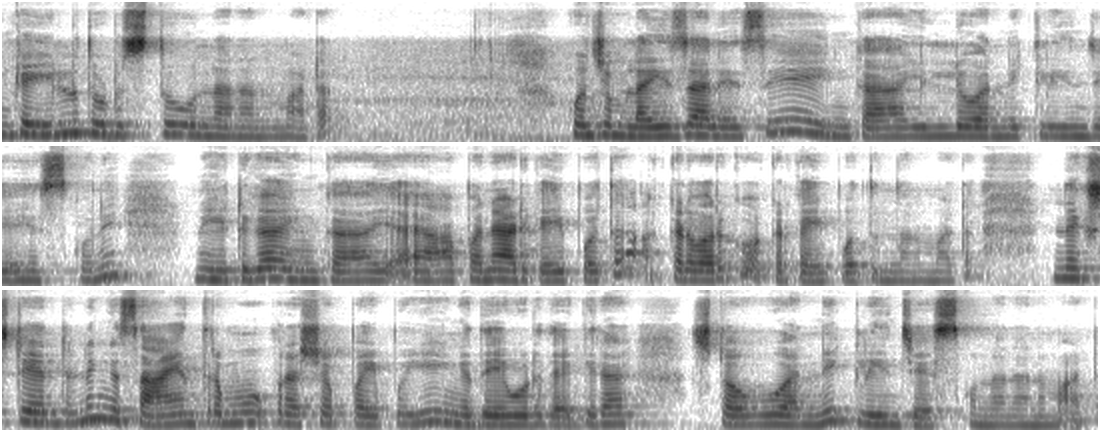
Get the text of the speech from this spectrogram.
ఇంకా ఇల్లు తుడుస్తూ ఉన్నాను అనమాట కొంచెం లైజాల్ వేసి ఇంకా ఇల్లు అన్నీ క్లీన్ చేసేసుకొని నీట్గా ఇంకా ఆ పని ఆడికి అయిపోతే అక్కడ వరకు అక్కడికి అయిపోతుంది అనమాట నెక్స్ట్ ఏంటంటే ఇంకా సాయంత్రము ఫ్రెష్ అప్ అయిపోయి ఇంకా దేవుడి దగ్గర స్టవ్ అన్నీ క్లీన్ చేసుకున్నాను అనమాట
